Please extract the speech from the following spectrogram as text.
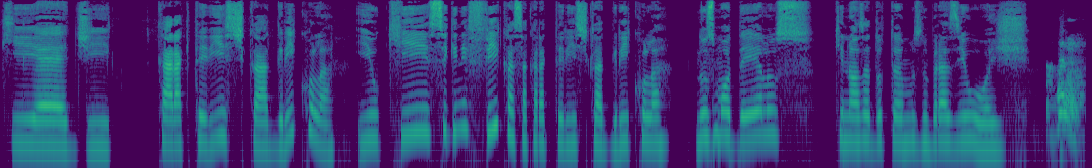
que é de característica agrícola e o que significa essa característica agrícola nos modelos que nós adotamos no Brasil hoje. Bom,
